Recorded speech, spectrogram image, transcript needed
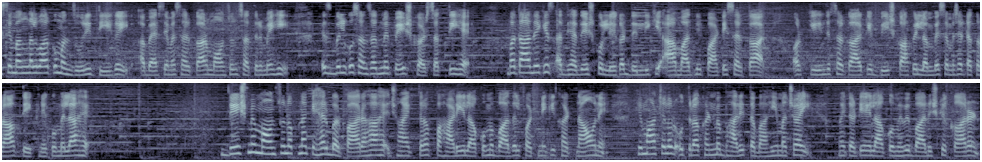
इसे मंगलवार को मंजूरी दी गई। अब ऐसे में सरकार मानसून सत्र में ही इस बिल को संसद में पेश कर सकती है। बता दें कि इस अध्यादेश को लेकर दिल्ली की आम आदमी पार्टी सरकार और केंद्र सरकार के बीच काफ़ी लंबे समय से टकराव देखने को मिला है। देश में मानसून अपना कहर बरपा रहा है, जहाँ एक तरफ़ पहाड़ी इलाकों में बादल फटने की घटनाओं ने हिमाचल और उत्तराखंड में भारी तबाही मचाई। वहीं तटीय इलाकों में भी बारिश के कारण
